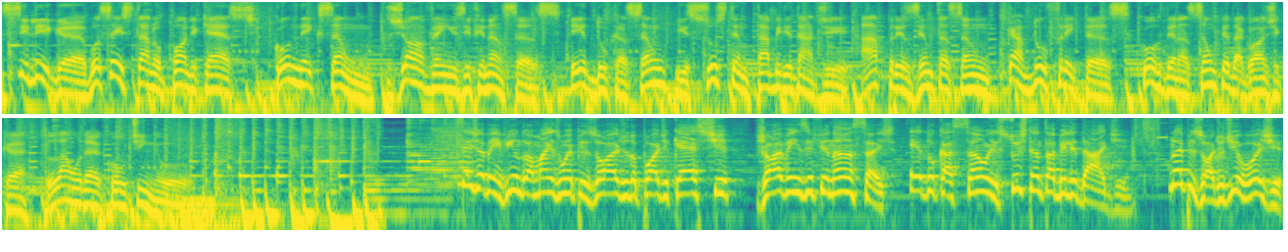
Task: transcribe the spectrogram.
Se liga, você está no podcast Conexão Jovens e Finanças, Educação e Sustentabilidade. Apresentação Cadu Freitas, Coordenação Pedagógica Laura Coutinho. Seja bem-vindo a mais um episódio do podcast Jovens e Finanças, Educação e Sustentabilidade. No episódio de hoje,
